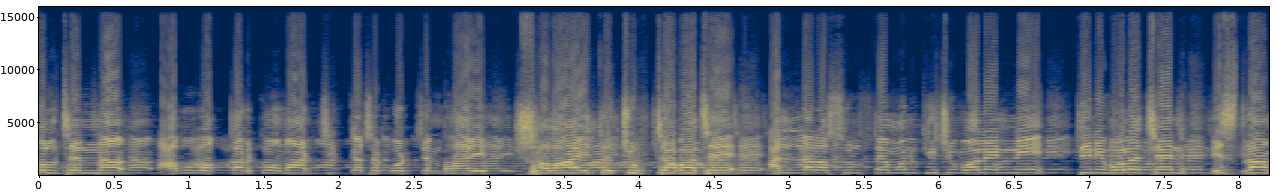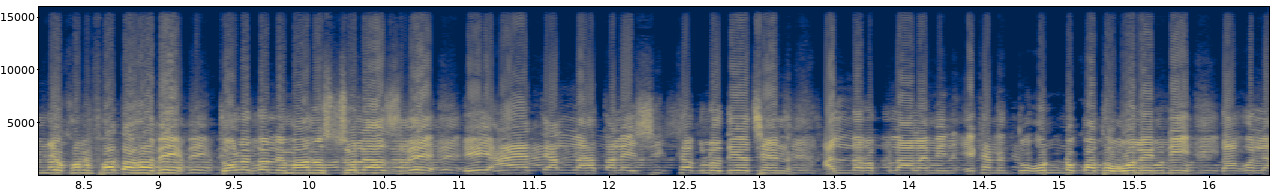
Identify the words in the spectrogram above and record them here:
বলছেন না, আবু বক্করকে ওমর জিজ্ঞাসা করছেন, ভাই, সবাই তো চুপচাপ আছে, আল্লাহ রাসূল তেমন কিছু বলেননি? তিনি বলেছেন, ইসলাম যখন ফাতা হবে, দলে দলে মানুষ চলে আসবে, এই আয়াতে আল্লাহ তাআলা এই শিক্ষাগুলো দিয়েছেন। আল্লাহ রাব্বুল আলামিন এখানে তো অন্য কথা বলেননি। তাহলে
